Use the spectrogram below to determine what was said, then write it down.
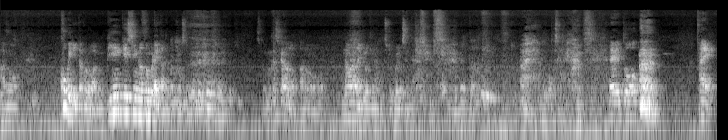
あの神戸にいた頃はあの鼻炎系シンガーソングライターって言ってました、ちょっと昔からのあの治らない病気なんでちょっとご容赦いただいてえっと はい。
